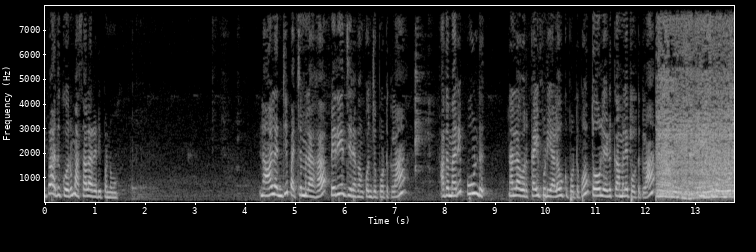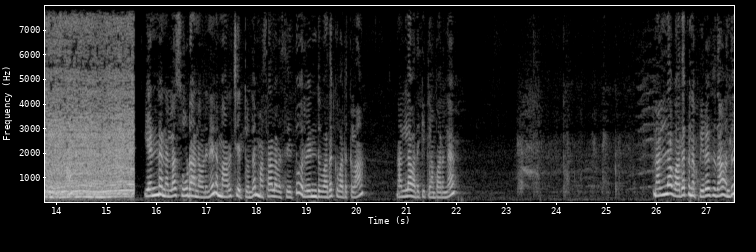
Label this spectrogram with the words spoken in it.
இப்போ அதுக்கு ஒரு மசாலா ரெடி பண்ணுவோம். நாலஞ்சு பச்சை மிளகாய் பெரிய ஜீரகம் கொஞ்சம் போட்டுக்கலாம். அதை மாதிரி பூண்டு நல்லா ஒரு கைப்பிடி அளவுக்கு போட்டுப்போம் தோல் எடுக்காமலே போட்டுக்கலாம். எண்ணெய் நல்லா சூடான உடனே நம்ம அரைச்சி எடுத்து வந்த மசாலாவை சேர்த்து ஒரு ரெண்டு வதக்கு வதக்கலாம். நல்லா வதக்கிக்கலாம் பாருங்க. நல்லா வதக்கின பிறகு தான் வந்து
